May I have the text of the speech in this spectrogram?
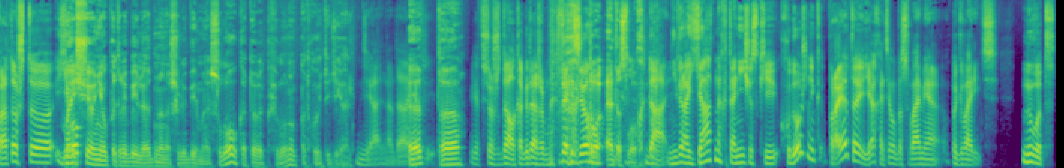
Про то, что его... Мы еще не употребили одно наше любимое слово, которое к Филону подходит идеально. Идеально, да. Это... Я, я все ждал, когда же мы дойдем. Кто это слово? Да, невероятно хтонический художник. Про это я хотел бы с вами поговорить. Ну вот,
